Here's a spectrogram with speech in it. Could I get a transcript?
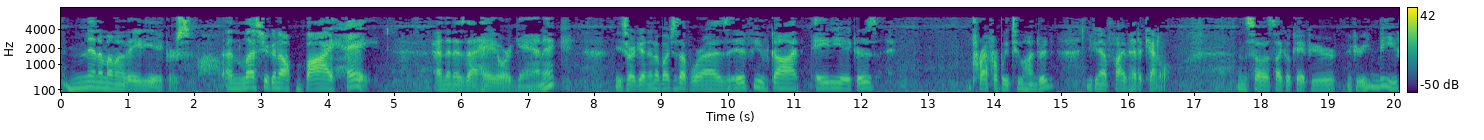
minimum of 80 acres, unless you're going to buy hay. And then is that hay organic? You start getting in a bunch of stuff. Whereas if you've got 80 acres, preferably 200, you can have five head of cattle. And so it's like, okay, if you're, if you're eating beef,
